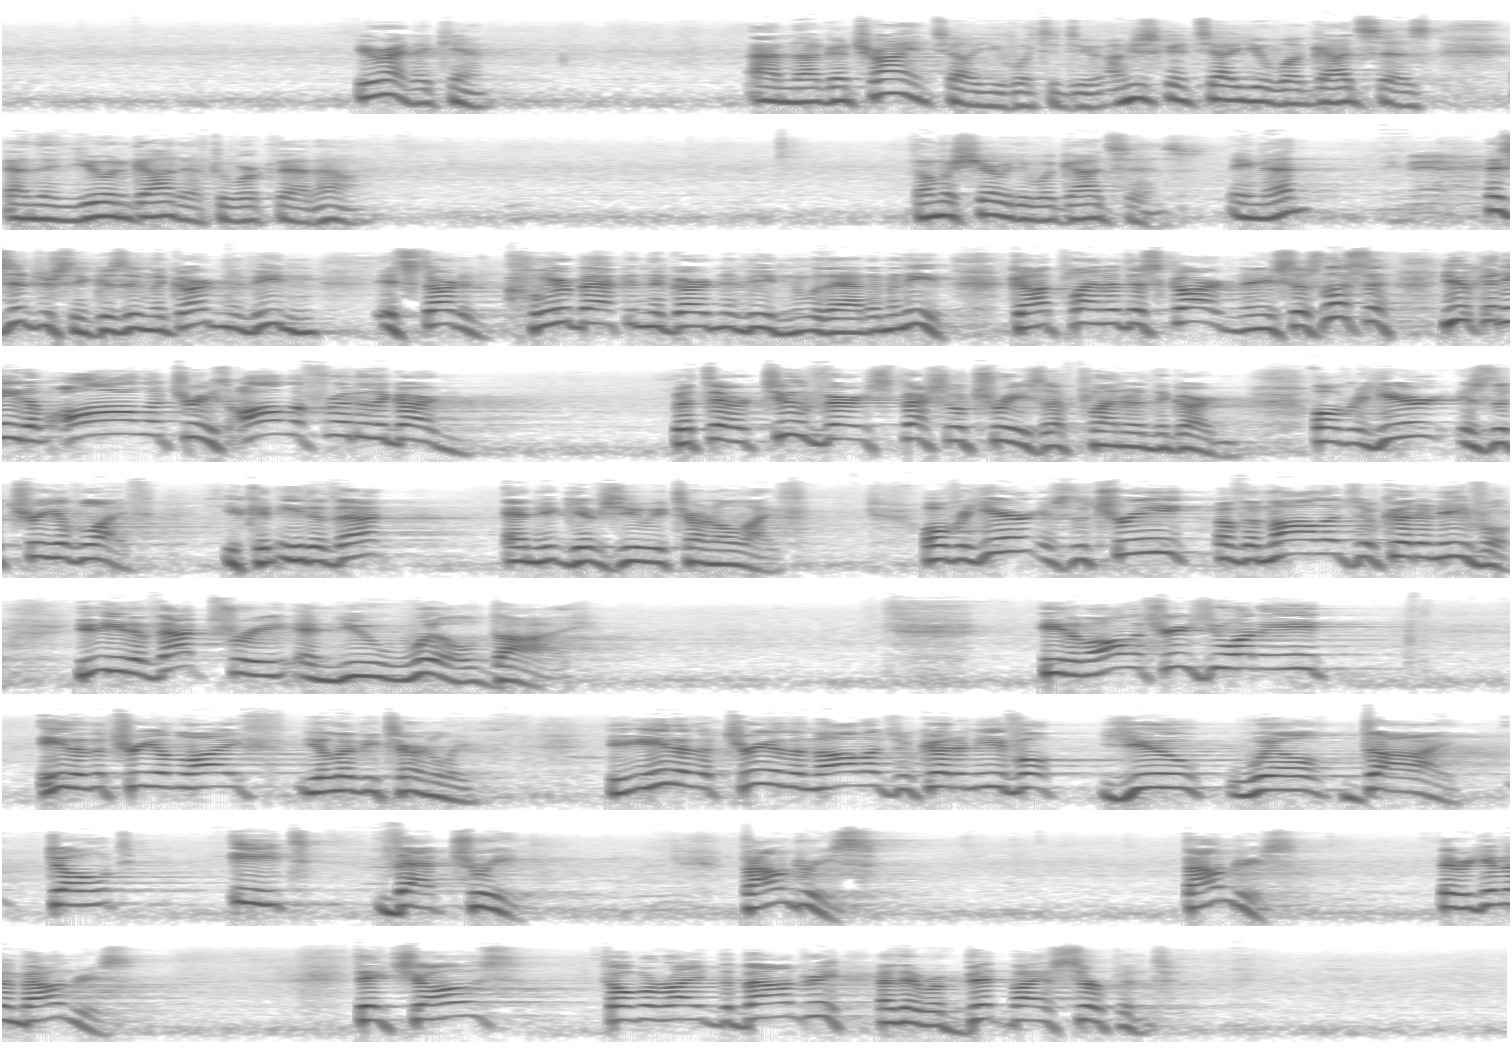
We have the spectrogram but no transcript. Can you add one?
You're right, I can't. I'm not going to try and tell you what to do. I'm just going to tell you what God says, and then you and God have to work that out. So I'm going to share with you what God says. Amen? It's interesting because in the Garden of Eden, it started clear back in the Garden of Eden with Adam and Eve. God planted this garden and He says, Listen, you can eat of all the trees, all the fruit of the garden. But there are two very special trees I've planted in the garden. Over here is the tree of life. You can eat of that, and it gives you eternal life. Over here is the tree of the knowledge of good and evil. You eat of that tree, and you will die. Eat of all the trees you want to eat, Eat of the tree of life, you live eternally. You eat of the tree of the knowledge of good and evil, you will die. Don't eat that tree. Boundaries. Boundaries. They were given boundaries. They chose to override the boundary and they were bit by a serpent.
